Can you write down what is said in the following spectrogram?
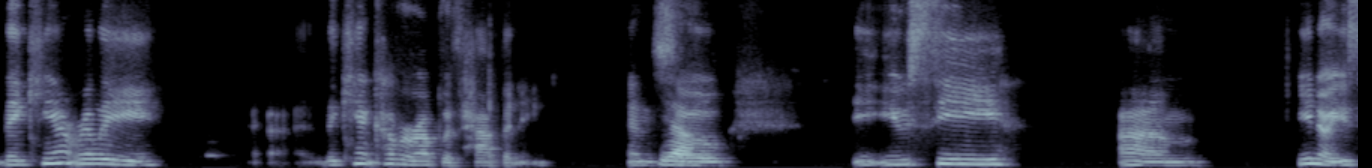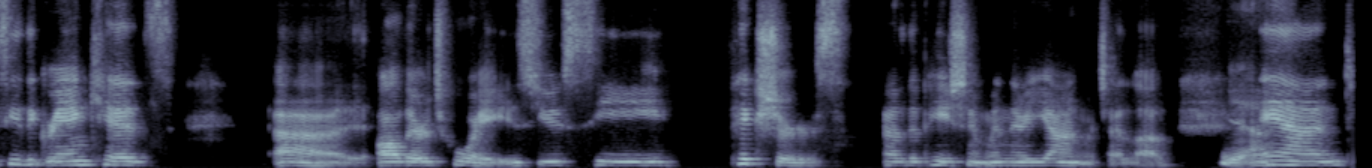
they can't really they can't cover up what's happening. And yeah. so you see um, you know you see the grandkids uh, all their toys. You see pictures of the patient when they're young which i love. Yeah. And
